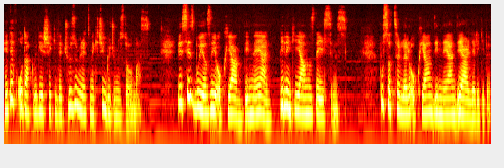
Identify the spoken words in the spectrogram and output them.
hedef odaklı bir şekilde çözüm üretmek için gücümüzde olmaz. Ve siz bu yazıyı okuyan, dinleyen, bilin ki yalnız değilsiniz. Bu satırları okuyan, dinleyen diğerleri gibi.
